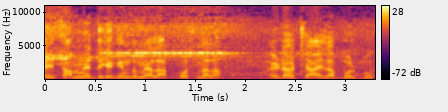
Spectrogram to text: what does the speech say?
এই সামনের দিকে কিন্তু মেলা পৌষ মেলা। এটা হচ্ছে আই লাভ বোলপুর।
